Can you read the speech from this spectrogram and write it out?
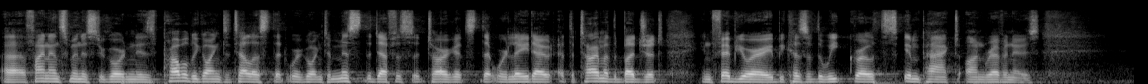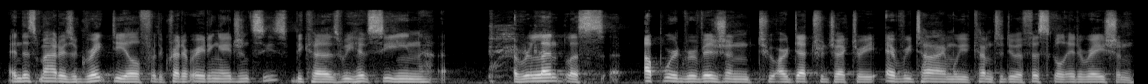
uh, Finance Minister Gordhan is probably going to tell us that we're going to miss the deficit targets that were laid out at the time of the budget in February because of the weak growth's impact on revenues. And this matters a great deal for the credit rating agencies because we have seen a relentless upward revision to our debt trajectory every time we come to do a fiscal iteration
